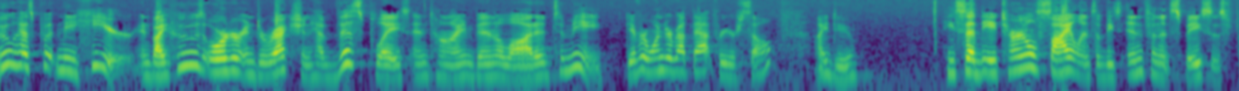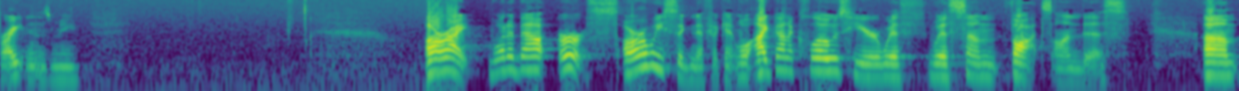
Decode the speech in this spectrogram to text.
Who has put me here, and by whose order and direction have this place and time been allotted to me? Do you ever wonder about that for yourself? I do. He said, The eternal silence of these infinite spaces frightens me. All right, what about Earths? Are we significant? Well, I'm going to close here with, with some thoughts on this. Um,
